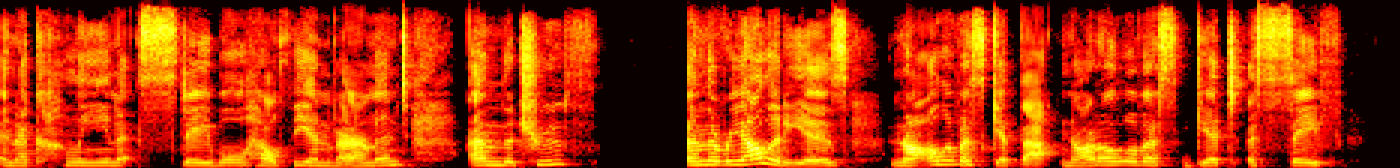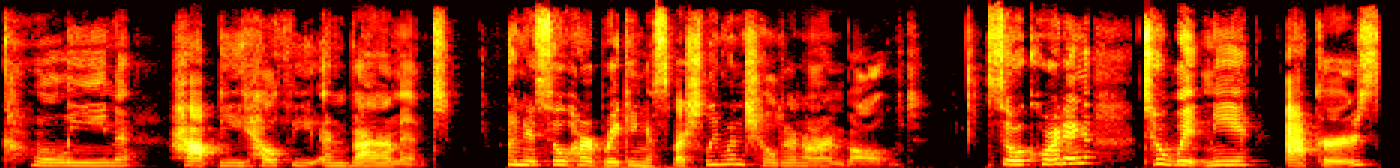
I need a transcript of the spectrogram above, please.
in a clean, stable, healthy environment. And the truth and the reality is, not all of us get that. Not all of us get a safe, clean, happy, healthy environment. And it's so heartbreaking, especially when children are involved. So, according to Whitney Akers,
